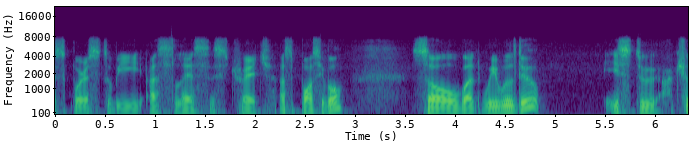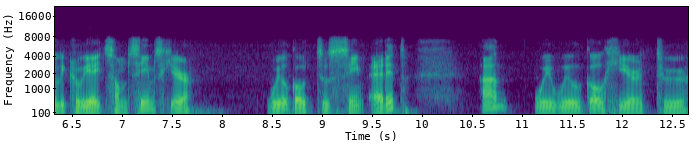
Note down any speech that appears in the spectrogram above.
squares to be as less stretch as possible. So what we will do is to actually create some seams here. We'll go to seam edit and we will go here to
